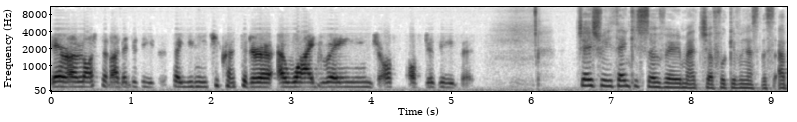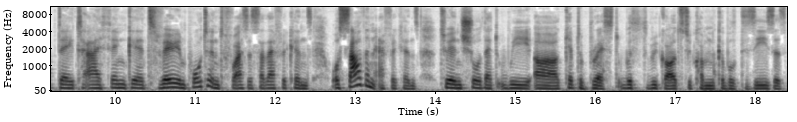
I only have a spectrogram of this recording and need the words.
there are lots of other diseases. So you need to consider a wide range of, of diseases. Jaishree, thank you so very much uh, for giving us this update. I think it's very important for us as South Africans or Southern Africans to ensure that we are kept abreast with regards to communicable diseases.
